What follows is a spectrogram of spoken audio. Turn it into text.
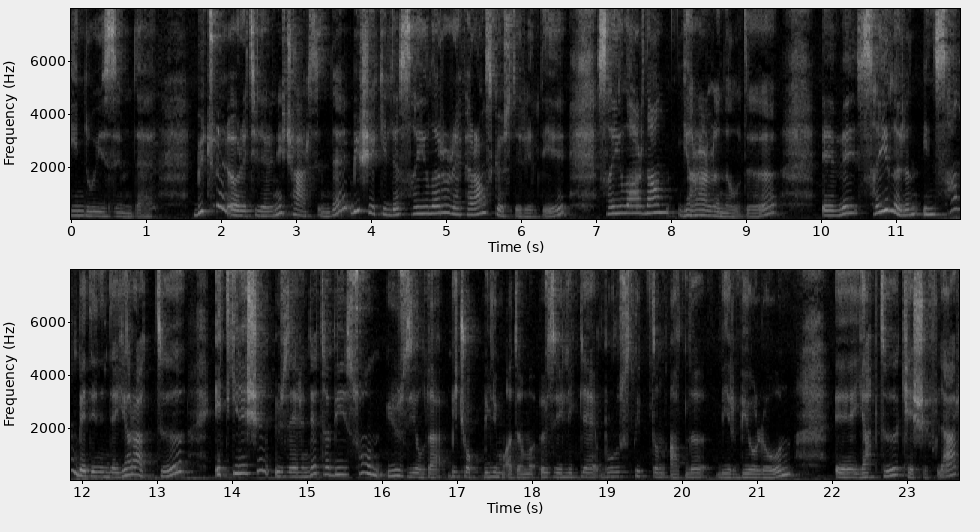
Hinduizm'de, bütün öğretilerin içerisinde bir şekilde sayıları referans gösterildiği, sayılardan yararlanıldığı ve sayıların insan bedeninde yarattığı etkileşim üzerinde tabii son yüzyılda birçok bilim adamı özellikle Bruce Lipton adlı bir biyoloğun e, yaptığı keşifler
